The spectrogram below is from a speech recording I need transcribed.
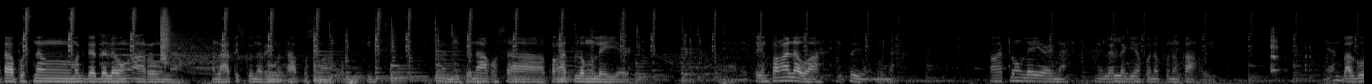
Pagkatapos ng magdadalawang araw na, malapit ko na rin matapos mga kabukids. Nandito na ako sa pangatlong layer. Ayan, ito yung pangalawa, ito yung una. Pangatlong layer na, nilalagyan ko na po ng kahoy. Yan, bago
